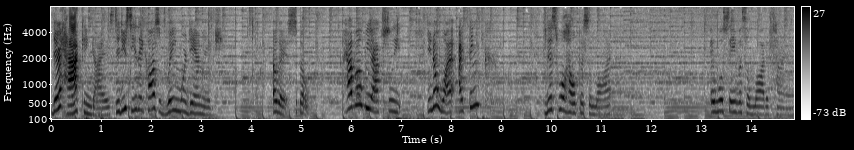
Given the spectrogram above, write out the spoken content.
They're hacking, guys. Did you see? They cause way more damage. Okay, so how about we actually, you know what? I think this will help us a lot. It will save us a lot of time.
